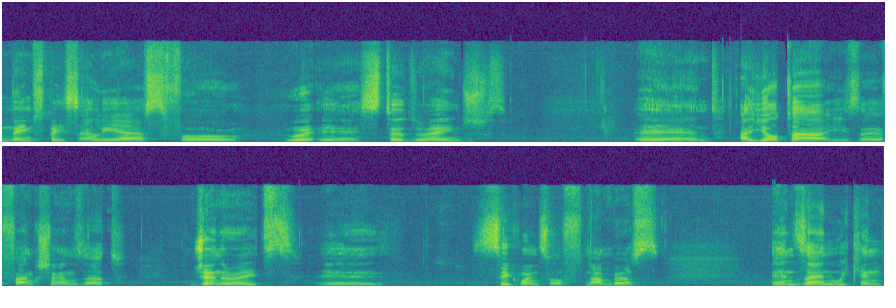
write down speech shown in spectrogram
namespace alias for uh, range. And IOTA is a function that generates a sequence of numbers. And then we can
